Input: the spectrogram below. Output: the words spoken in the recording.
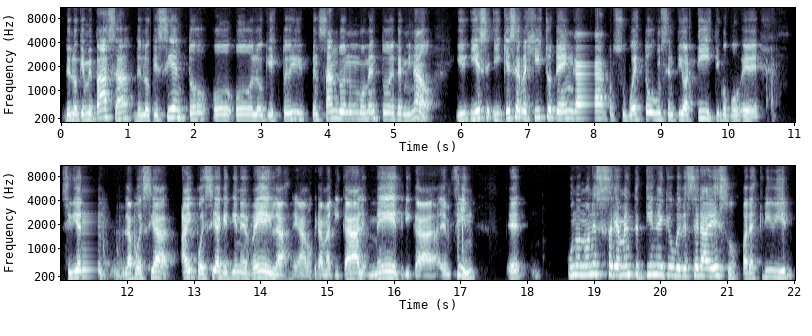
de lo que me pasa, de lo que siento o, lo que estoy pensando en un momento determinado. Y, y, que ese registro tenga, por supuesto, un sentido artístico. Eh, si bien la poesía, hay poesía que tiene reglas, digamos, gramaticales, métricas, en fin, eh, uno no necesariamente tiene que obedecer a eso para escribir,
